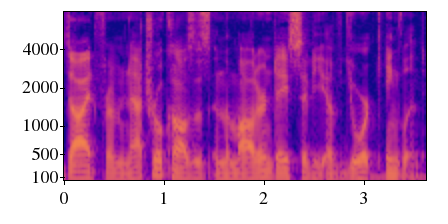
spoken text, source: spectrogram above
died from natural causes in the modern day city of York, England.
